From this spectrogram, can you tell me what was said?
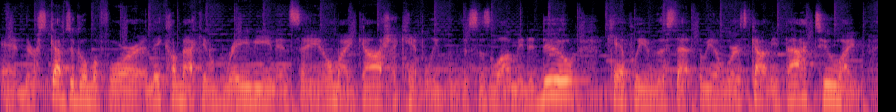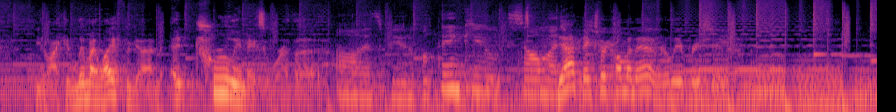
and they're skeptical before and they come back in raving and saying, oh my gosh, I can't believe what this has allowed me to do. Can't believe this, that, you know, where it's got me back to. I, you know, I can live my life again. It truly makes it worth it. Oh, that's beautiful. Thank you so much. Yeah, thanks for coming in. Really appreciate it.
